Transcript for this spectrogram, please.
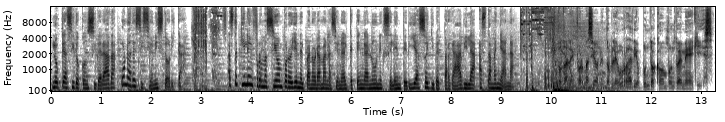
lo que ha sido considerada una decisión histórica. Hasta aquí la información por hoy en el Panorama Nacional. Que tengan un excelente día. Soy Yvette Parga Ávila. Hasta mañana. Toda la información en wradio.com.mx.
